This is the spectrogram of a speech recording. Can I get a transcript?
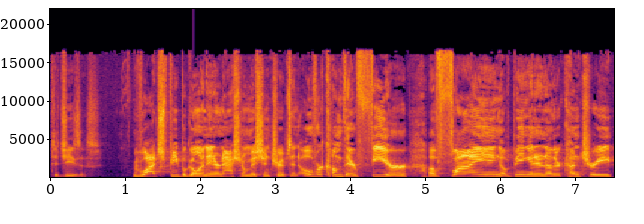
to Jesus. We've watched people go on international mission trips and overcome their fear of flying, of being in another country,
